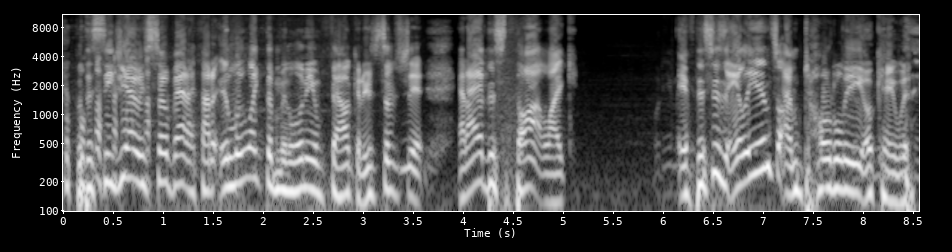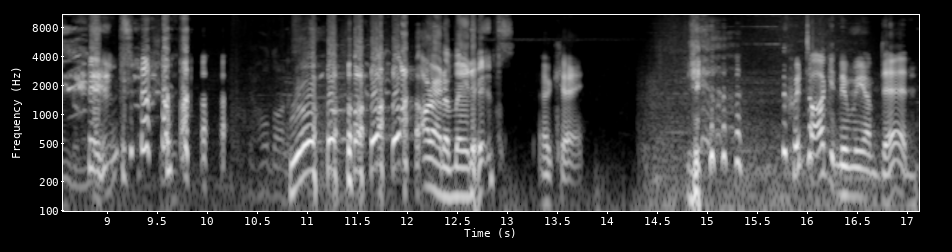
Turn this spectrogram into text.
But the CGI was so bad. I thought it, it looked like the Millennium Falcon or some shit. And I had this thought like, What do you make if this is aliens, I'm totally okay with it. Hold on. All right, I made it. Okay. Quit talking to me, I'm dead.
